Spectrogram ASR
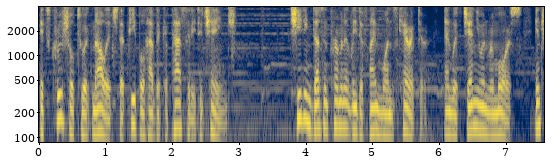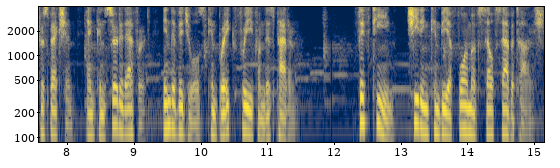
it's crucial to acknowledge that people have the capacity to change. Cheating doesn't permanently define one's character, and with genuine remorse, introspection, and concerted effort, individuals can break free from this pattern. 15. Cheating can be a form of self-sabotage.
